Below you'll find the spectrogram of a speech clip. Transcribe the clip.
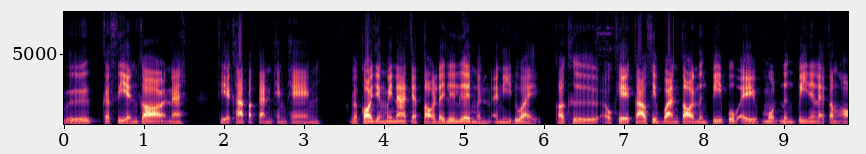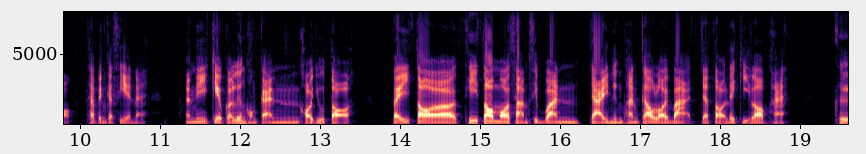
หรือเกษียณก็นะ เสียค่าประกันแพงๆ แล้วก็ยังไม่น่าจะต่อได้เรื่อยๆ เหมือนอันนี้ด้วย ก็คือโอเค 90 วันต่อ 1 ปีปุ๊บไอ้หมด 1 ปีนี่แหละต้องออก ถ้าเป็นเกษียณนะ อันนี้เกี่ยวกับเรื่องของการขออยู่ต่อ ไปต่อที่ตอมสามสิบวันจ่ายหนึ่งพันเก้าร้อยบาท จะต่อได้กี่รอบคะ คือ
